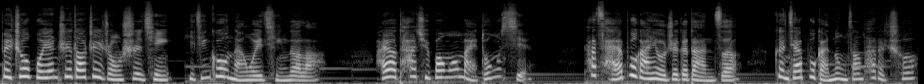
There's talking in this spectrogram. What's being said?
被周伯言知道这种事情已经够难为情的了，还要他去帮忙买东西，他才不敢有这个胆子。更加不敢弄脏他的车。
